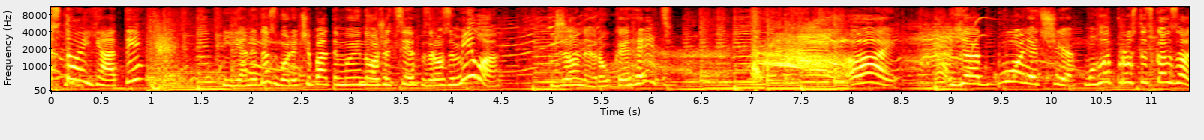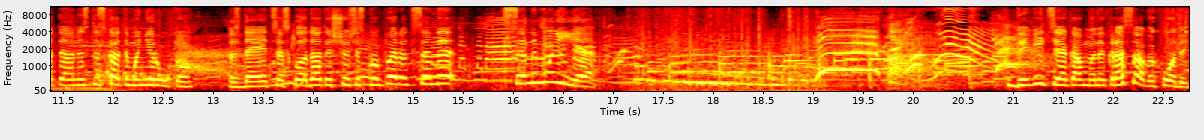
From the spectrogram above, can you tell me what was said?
Стояти. Я не дозволю чіпати мої ножиці. Зрозуміло? Джоне, руки геть. Ай! Як боляче! Могли б просто сказати, а не стискати мені руку. Здається, складати щось із паперу це не. це не моє. Дивіться, яка в мене краса виходить.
